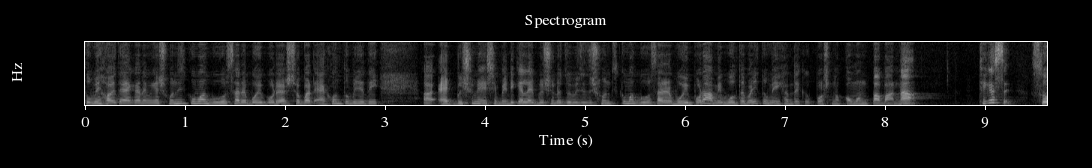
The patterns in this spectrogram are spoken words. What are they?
তুমি হয়তো একাডেমিকে সঞ্জিত কুমার গুহ স্যারের বই পড়ে আসছো বাট এখন তুমি যদি অ্যাডমিশনে এসে মেডিকেল অ্যাডমিশনে তুমি যদি সঞ্জিত কুমার গুহ স্যারের বই পড়ো, আমি বলতে পারি তুমি এখান থেকে প্রশ্ন কমন পাবা না। ঠিক আছে? সো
